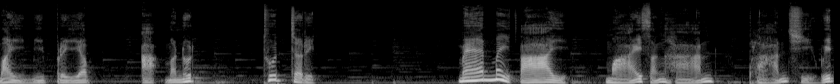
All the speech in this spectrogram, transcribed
ไม่มีเปรียบ อะมนุษย์ทุจริต แม้นไม่ตายหมายสังหารผลาญชีวิต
